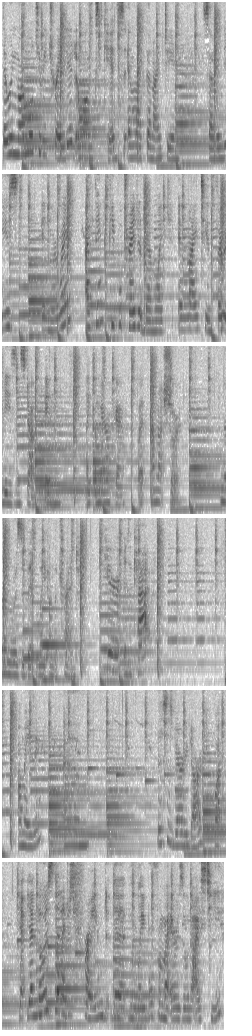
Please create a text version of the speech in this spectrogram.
they were normal to be traded amongst kids in like the 1970s in Norway. I think people traded them like in 1930s and stuff in like America, but I'm not sure. Norway was a bit late on the trend. Here is a cat. Amazing. Um, this is very dark, but yeah, yeah. Notice that I just framed the, the label from my Arizona iced tea,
